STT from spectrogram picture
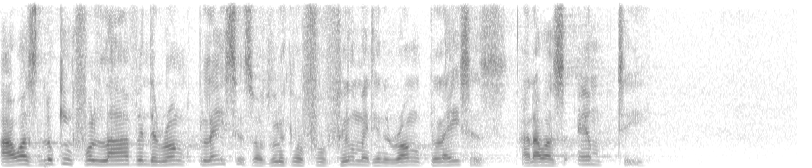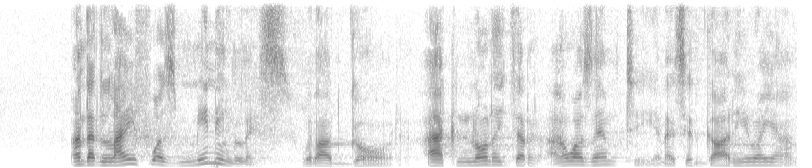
I was looking for love in the wrong places. I was looking for fulfillment in the wrong places. And I was empty. And that life was meaningless without God. I acknowledged that I was empty. And I said, God, here I am.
